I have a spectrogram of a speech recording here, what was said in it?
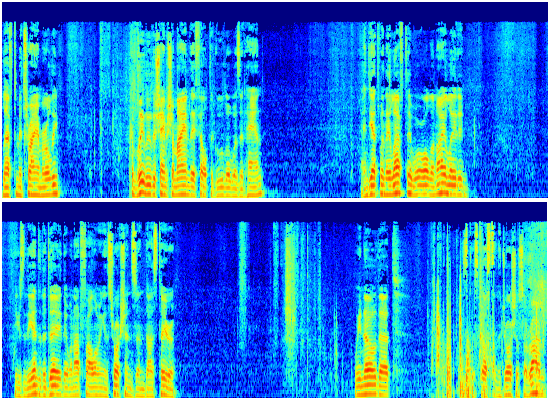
left Mitzrayim early. Completely the l'shem shemayim, they felt the gula was at hand. And yet when they left, they were all annihilated because at the end of the day, they were not following instructions in Das Torah. We know that it's discussed in the Drosha Saran,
